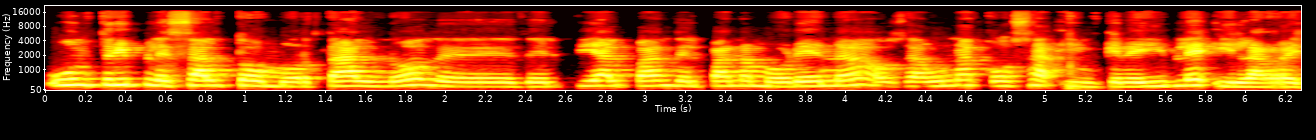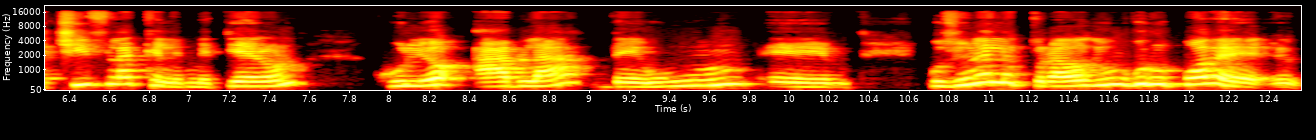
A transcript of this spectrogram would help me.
un triple salto mortal, ¿no? del pie al pan, del pan a morena, o sea, una cosa increíble y la rechifla que le metieron, Julio, habla de un... Eh, pues de un electorado, de un grupo de,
